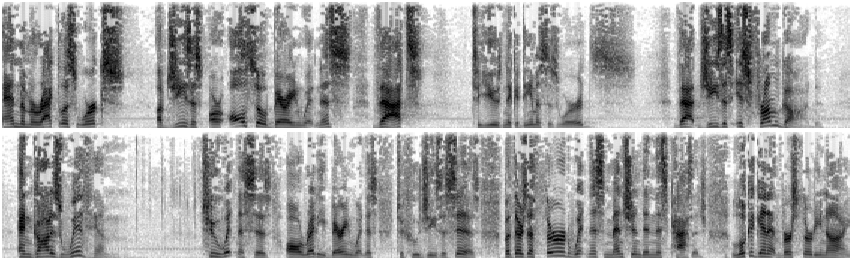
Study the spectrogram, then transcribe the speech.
and the miraculous works of Jesus are also bearing witness that, to use Nicodemus's words, that Jesus is from God and God is with him two witnesses already bearing witness to who Jesus is. But there's a third witness mentioned in this passage. Look again at verse 39.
